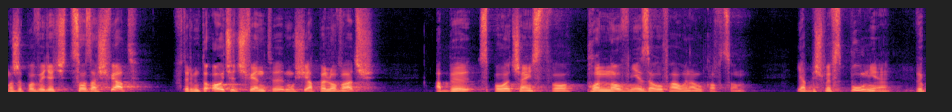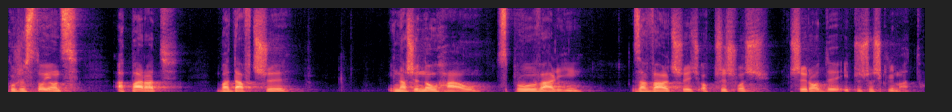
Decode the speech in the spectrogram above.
Może powiedzieć, co za świat, w którym to Ojciec Święty musi apelować, aby społeczeństwo ponownie zaufało naukowcom. I abyśmy wspólnie, wykorzystując aparat badawczy i nasze know-how, spróbowali zawalczyć o przyszłość przyrody i przyszłość klimatu.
